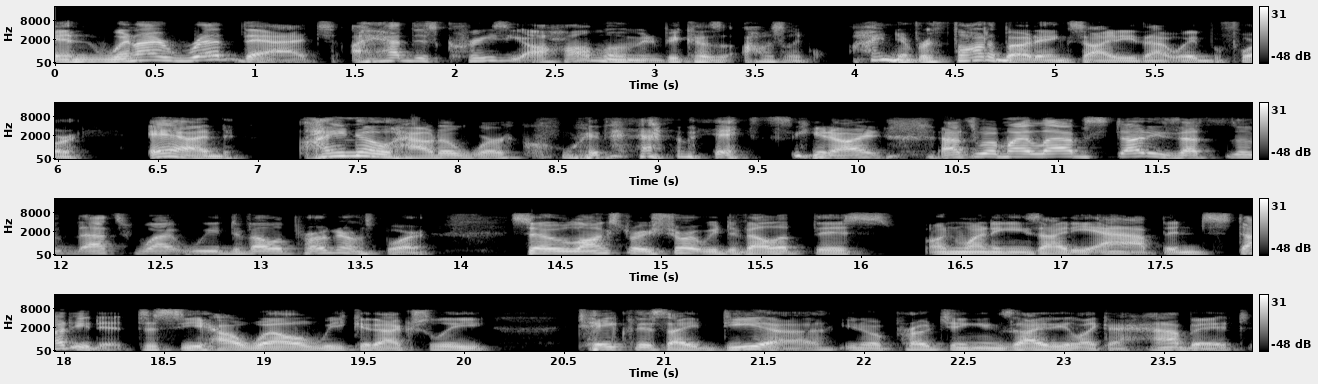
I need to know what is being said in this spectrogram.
And when i read that i had this crazy aha moment because i was like i never thought about anxiety that way before. And I know how to work with habits. You know, I, that's what my lab studies. That's the that's what we develop programs for. So, long story short, we developed this unwinding anxiety app and studied it to see how well we could actually take this idea, you know, approaching anxiety like a habit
